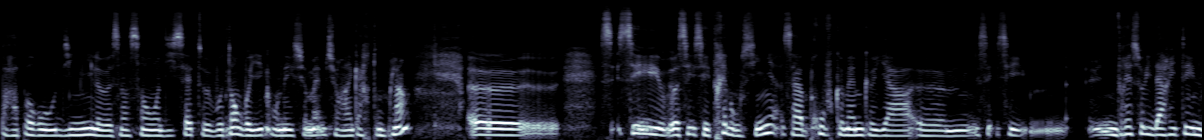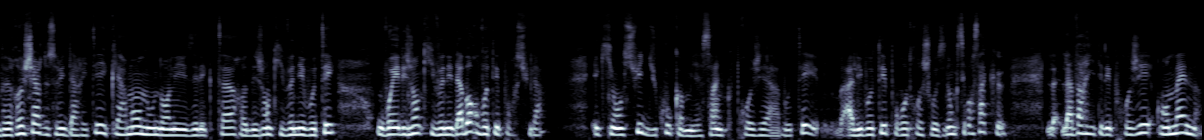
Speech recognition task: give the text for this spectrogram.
par rapport aux 10 517 votants. Vous voyez qu'on est même sur un carton plein. c'est très bon signe. Ça prouve quand même qu'il y a, c'est une vraie solidarité, une vraie recherche de solidarité. Et clairement, nous, dans les électeurs, des gens qui venaient voter, on voyait des gens qui venaient d'abord voter pour celui-là et qui ensuite, du coup, comme il y a cinq projets à voter, allaient voter pour autre chose. Donc c'est pour ça que la, variété des projets emmène,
